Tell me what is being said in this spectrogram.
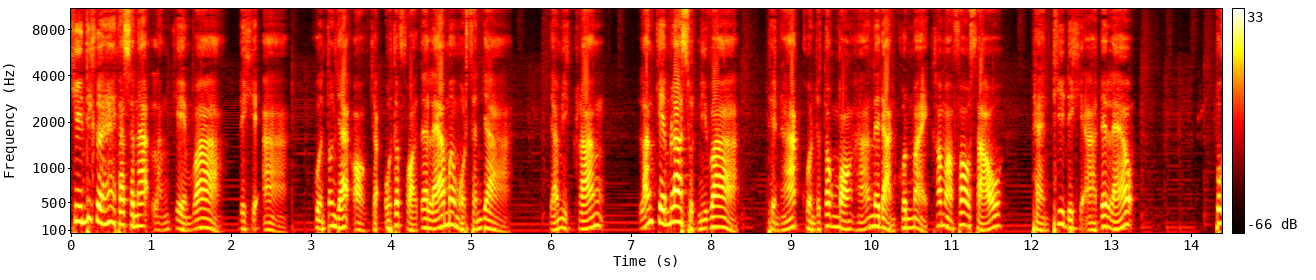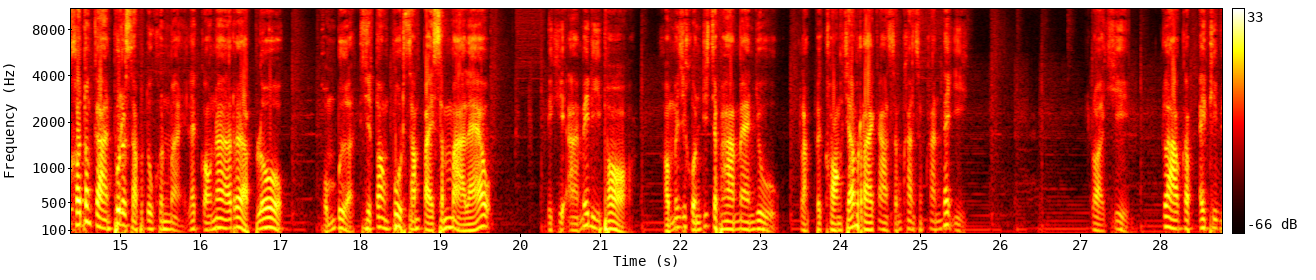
คีนที่เคยให้ทัศนะหลังเกมว่า DKR ควรต้องย้ายออกจากโอทัฟฟอร์ดได้แล้วเมื่อหมดสัญญา ย้ำอีกครั้ง หลังเกมล่าสุดนี้ว่าเทนฮากควรจะต้องมองหาในด่านคนใหม่เข้ามาเฝ้าเสา แทนที่ DKR ได้แล้ว พวกเขาต้องการผู้รักษาประตูคนใหม่และกองหน้าระดับโลก ผมเบื่อที่จะต้องพูดซ้ำไปซ้ำมาแล้ว DKR ไม่ดีพอ เขาไม่ใช่คนที่จะพาแมนยูกลับไปครองแชมป์รายการสำคัญสำคัญได้อีกรอยคีกล่าวกับ ITV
